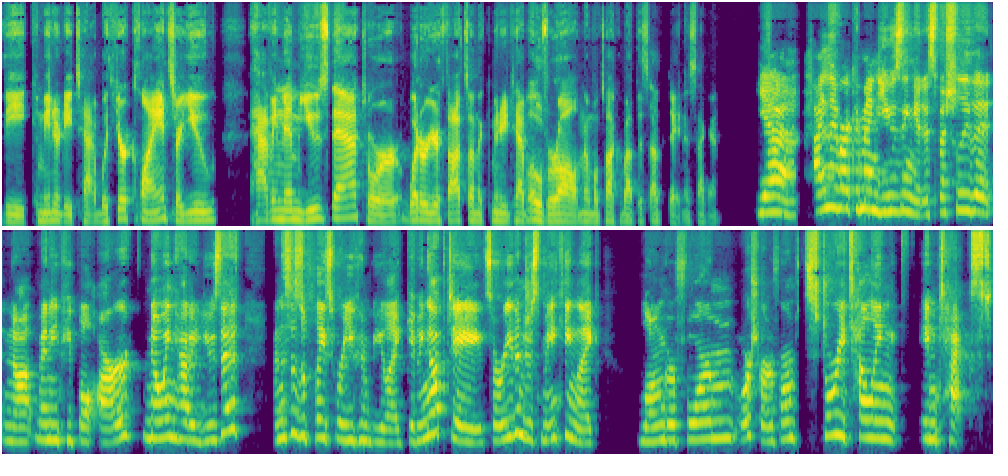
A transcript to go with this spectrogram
the community tab. With your clients, are you having them use that, or what are your thoughts on the community tab overall? And then we'll talk about this update in a second. Yeah, highly recommend using it, especially that not many people are knowing how to use it. And this is a place where you can be like giving updates or even just making like longer form or shorter form storytelling in text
